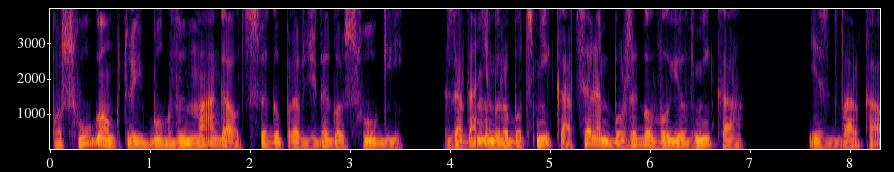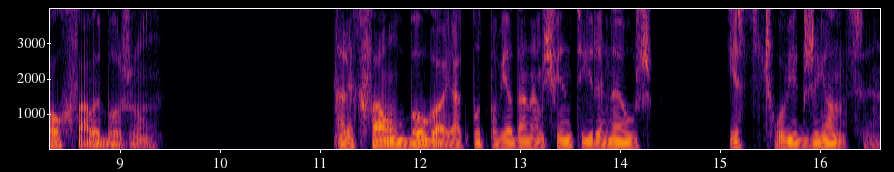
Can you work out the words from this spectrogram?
Posługą, której Bóg wymaga od swego prawdziwego sługi, zadaniem robotnika, celem Bożego wojownika jest walka o chwałę Bożą. Ale chwałą Boga, jak podpowiada nam święty Ireneusz, jest człowiek żyjący,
